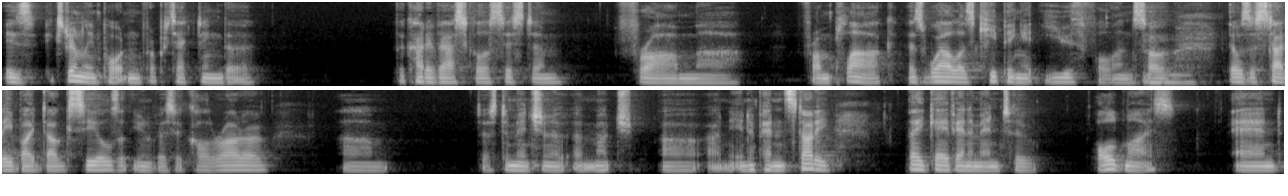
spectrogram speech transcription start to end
is extremely important for protecting the the cardiovascular system from uh, from plaque, as well as keeping it youthful. And so mm-hmm. there was a study by Doug Seals at the University of Colorado, um, just to mention a, a much uh, an independent study. They gave NMN to old mice, and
